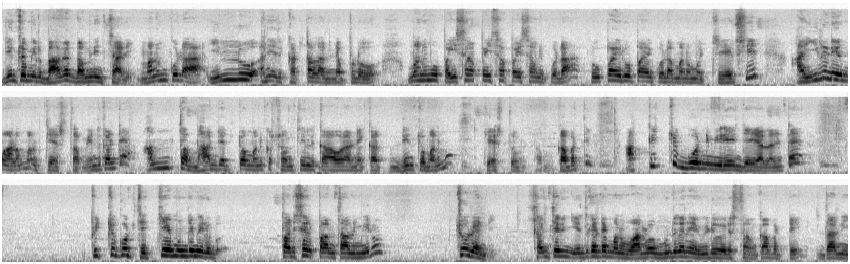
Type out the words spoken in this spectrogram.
దీంట్లో మీరు బాగా గమనించాలి. మనం కూడా ఇల్లు అనేది కట్టాలన్నప్పుడు మనము పైసా పైసా పైసాని కూడా రూపాయి రూపాయి కూడా మనము చేసి ఆ ఇల్లు నిర్మాణం మనం చేస్తాం. ఎందుకంటే అంత బాధ్యతతో మనకు సొంత ఇల్లు కావాలనే క- దీంతో మనము చేస్తూ ఉంటాం కాబట్టి ఆ పిచ్చు గూడిని మీరు ఏం చేయాలంటే పిచ్చుకు తెచ్చే ముందు మీరు పరిసర ప్రాంతాలను మీరు చూడండి. సంచరించి ఎందుకంటే మనం వారం ముందుగానే వీడియో వేస్తాం కాబట్టి దాన్ని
